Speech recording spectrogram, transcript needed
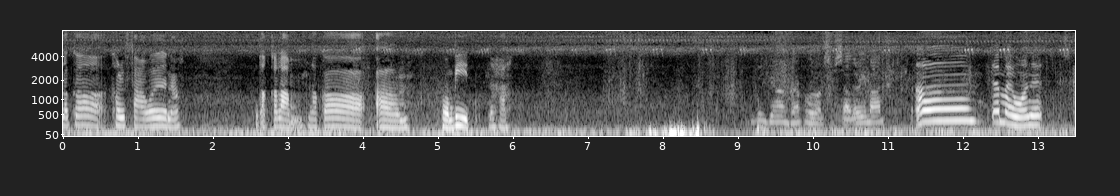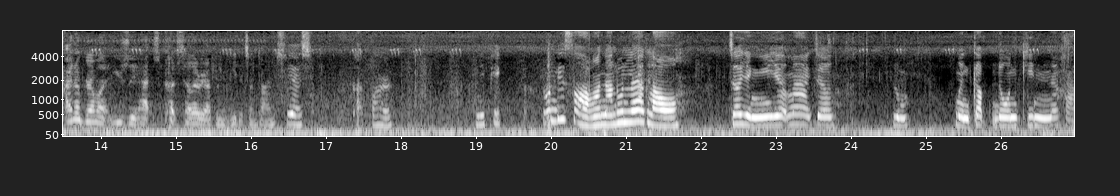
แล้วก็คอลิฟลาวเวอร์เนาะดอกกระหล่ำแล้วก็อ่าหัวบีดนะคะ You think Grandma and Grandpa would want some celery, Mom? Um, that might want it. I know Grandma usually has cut celery up and eat it sometimes. Yes, cut for her. นี่พริก รุ่นที่สองแล้วนะ รุ่นแรกเรา เจออย่างนี้เยอะมากเจอหลุมเหมือนกับโดนกินนะคะ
